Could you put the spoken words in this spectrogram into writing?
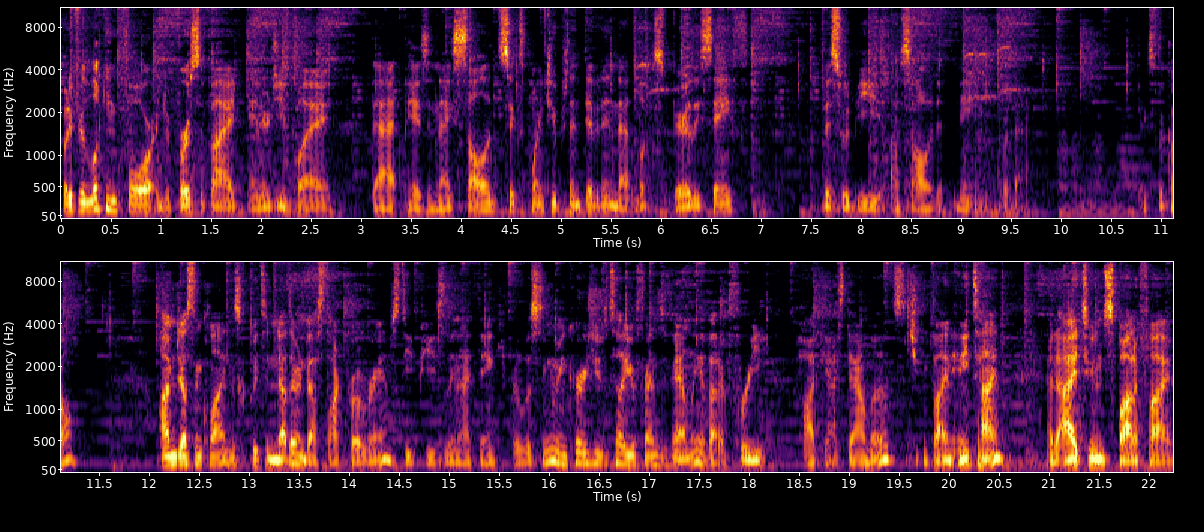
But if you're looking for a diversified energy play that pays a nice solid 6.2% dividend that looks fairly safe, this would be a solid name for that. Thanks for the call. I'm Justin Klein. This completes another Invest Talk program. Steve Peasley and I thank you for listening. We encourage you to tell your friends and family about our free podcast downloads that you can find anytime at iTunes, Spotify,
